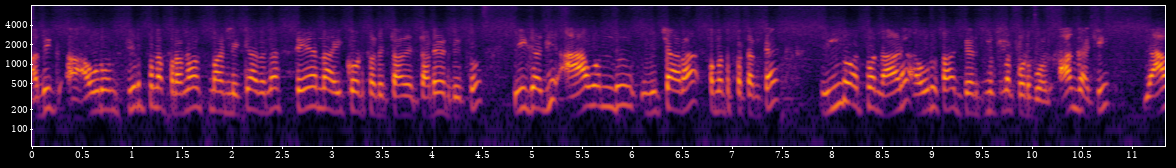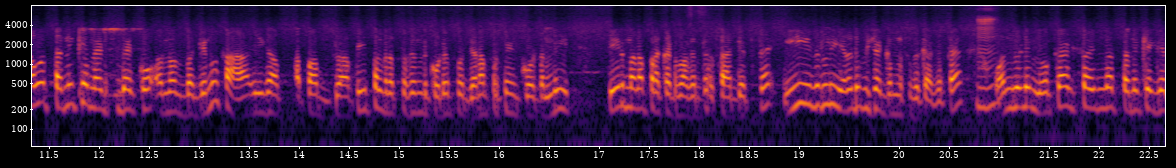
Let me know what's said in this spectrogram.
ಅಧಿಕ್ ಅವರೊಂದು ತೀರ್ಪನ್ನ ಪ್ರನೌನ್ಸ್ ಮಾಡ್ಲಿಕ್ಕೆ ಅದನ್ನ ಸ್ಟೇ ಅನ್ನ ಹೈಕೋರ್ಟ್ ತಡೆ, ತಡೆ- ತಡೆ ಹಿಡಿದಿತ್ತು. ಹೀಗಾಗಿ ಆ ಒಂದು ವಿಚಾರ ಸಂಬಂಧಪಟ್ಟಂತೆ ಇಂದು ಅಥವಾ ನಾಳೆ ಅವರು ಸಹ ಜಡ್ಜ್ಮೆಂಟ್ ಕೊಡ್ಬೋದು. ಹಾಗಾಗಿ ಯಾವ ತನಿಖೆ ನಡೆಸಬೇಕು ಅನ್ನೋದ್ ಬಗ್ಗೆನೂ ಸಹ ಈಗ ಪೀಪಲ್ ರೆಪ್ರೆಸೆಂಟ್ ಕೋರ್ಟ್ ಜನಪ್ರತಿನಿಧಿ ಕೋರ್ಟ್ ಅಲ್ಲಿ ತೀರ್ಮಾನ ಪ್ರಕಟವಾಗಂತ ಸಾಧ್ಯತೆ. ಈ ಇದರಲ್ಲಿ ಎರಡು ವಿಷಯ ಗಮನಿಸಬೇಕಾಗುತ್ತೆ. ಒಂದ್ ವೇಳೆ ಲೋಕಾಯುಕ್ತದಿಂದ ತನಿಖೆಗೆ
